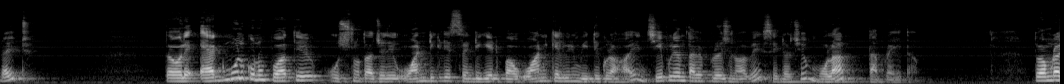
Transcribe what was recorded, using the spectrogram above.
রাইট তাহলে এক মোল কোনো পদার্থের উষ্ণতা যদি ওয়ান ডিগ্রি সেন্টিগ্রেড বা ওয়ান কেলভিন বৃদ্ধি করা হয়, যে পরিমাণ তাপের প্রয়োজন হবে, সেটা হচ্ছে মোলার তাপগ্রাহিতা। তো আমরা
